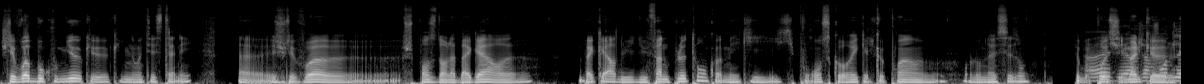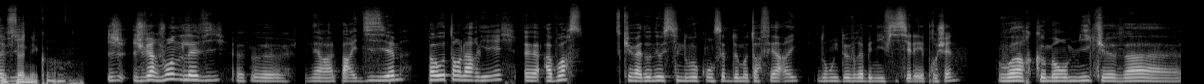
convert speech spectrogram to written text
Je les vois beaucoup mieux qu'ils n'ont été cette année. Euh, je les vois, euh, je pense, dans la bagarre, euh, bagarre du, du fin de peloton, quoi, mais qui, qui pourront scorer quelques points au long de la saison. C'est Ah pas aussi mal que, cette année, quoi. Je, je vais rejoindre l'avis général. Pareil, dixième, pas autant largué. à voir ce que va donner aussi le nouveau concept de moteur Ferrari, dont il devrait bénéficier l'année prochaine. Voir comment Mick va,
